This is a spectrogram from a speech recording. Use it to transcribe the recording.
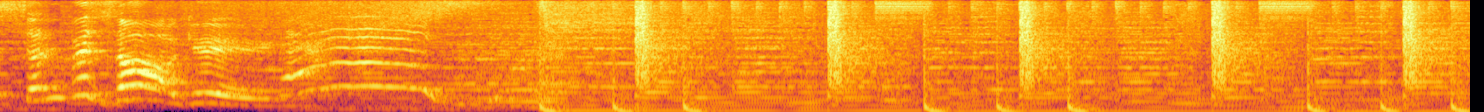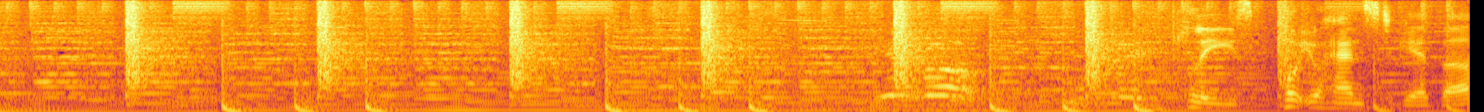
Anderson Besagu. Please put your hands together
